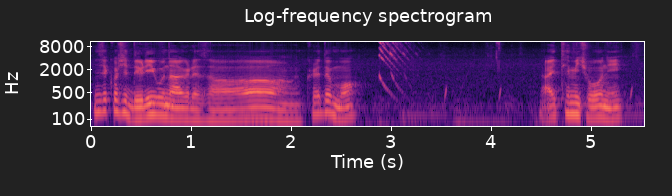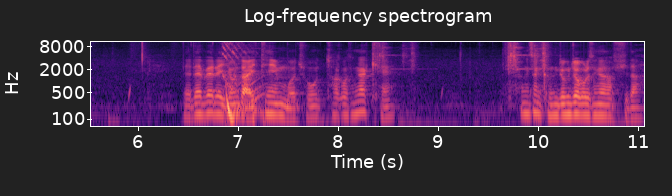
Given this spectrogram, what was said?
흰색 꽃이 느리구나 그래서 그래도 뭐 아이템이 좋으니 내 레벨에 이 정도 아이템이 뭐 좋다고 생각해. 항상 긍정적으로 생각합시다.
